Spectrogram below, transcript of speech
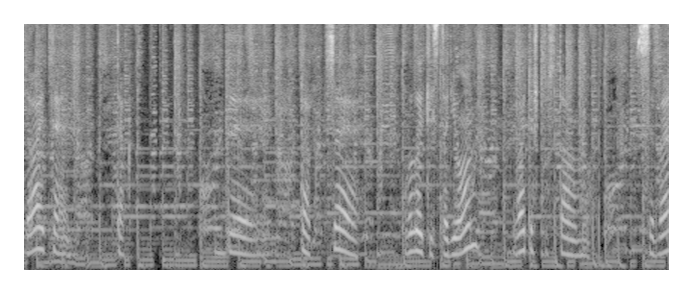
Давайте. Так. Де? Так, це великий стадіон. Давайте ж поставимо себе.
